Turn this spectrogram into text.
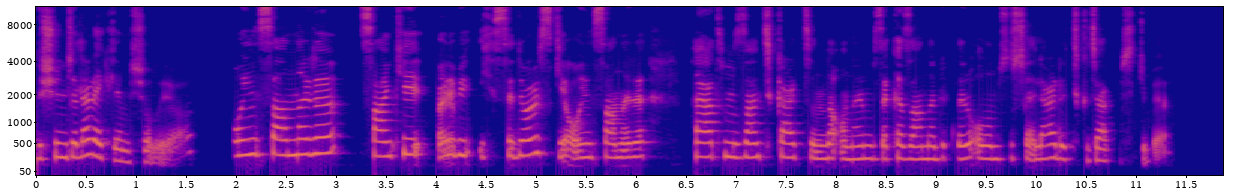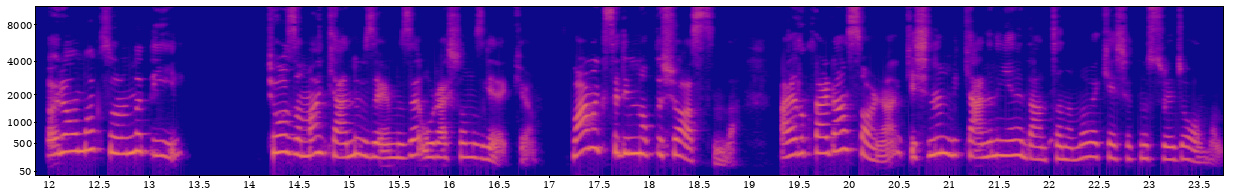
düşünceler eklemiş oluyor. O insanları sanki öyle bir hissediyoruz ki o insanları hayatımızdan çıkarttığında onların bize kazandırdıkları olumsuz şeyler de çıkacakmış gibi. Öyle olmak zorunda değil. Çoğu zaman kendi üzerimize uğraşmamız gerekiyor. Varmak istediğim nokta şu aslında. Ayrılıklardan sonra kişinin bir kendini yeniden tanıma ve keşfetme süreci olmalı.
